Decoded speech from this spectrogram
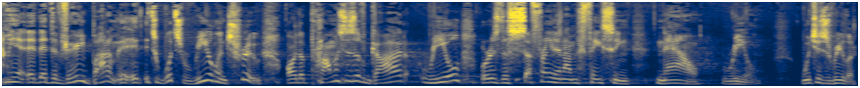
I mean, at, at the very bottom, it, it's what's real and true. Are the promises of God real, or is the suffering that I'm facing now real? Which is realer?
